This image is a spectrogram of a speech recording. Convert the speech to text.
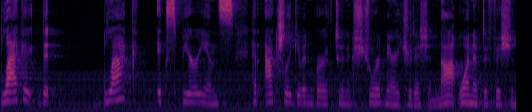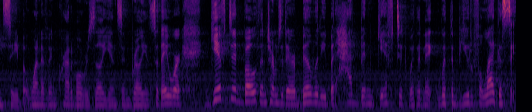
black, that black experience had actually given birth to an extraordinary tradition, not one of deficiency, but one of incredible resilience and brilliance. So they were gifted both in terms of their ability, but had been gifted with an, with a beautiful legacy,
